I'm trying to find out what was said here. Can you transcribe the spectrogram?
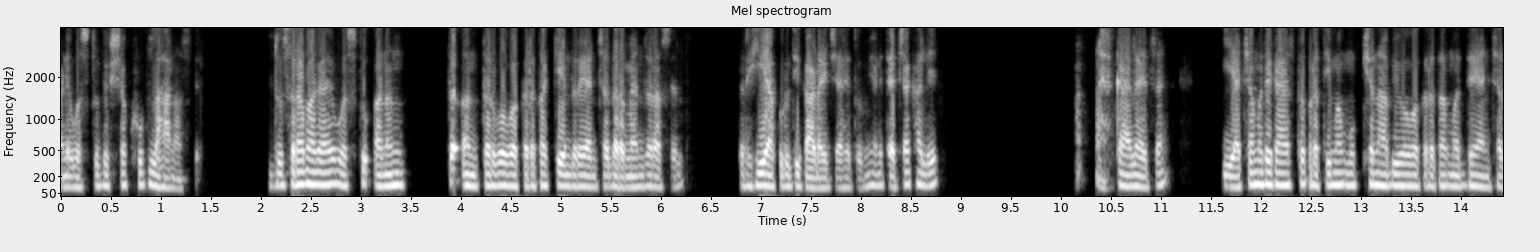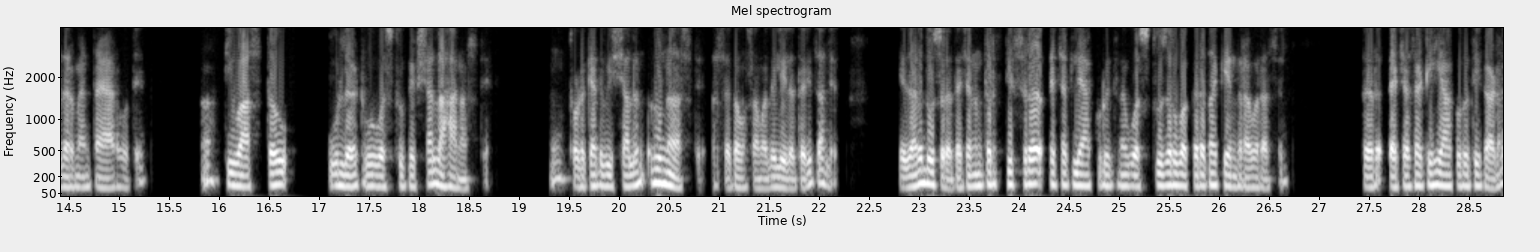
आणि वस्तूपेक्षा खूप लहान असते. दुसरा भाग आहे वस्तू अनंत अंतर व वक्रता केंद्र यांच्या दरम्यान जर असेल तर ही आकृती काढायची आहे तुम्ही. आणि त्याच्याखाली काय लिहायचं आहे? याच्यामध्ये काय असतं प्रतिमा मुख्य नाभी व वक्रता मध्ये यांच्या दरम्यान तयार होते. ती वास्तव उलट व वस्तूपेक्षा लहान असते. थोडक्यात विशालन ऋण असते असं कंसामध्ये लिहिलं तरी चालेल. हे झालं दुसरं. त्याच्यानंतर तिसरं त्याच्यातली आकृती वस्तू जर वक्रता केंद्रावर असेल तर त्याच्यासाठी ही आकृती काढा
